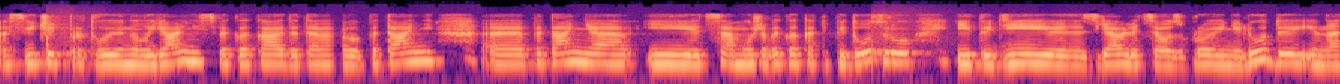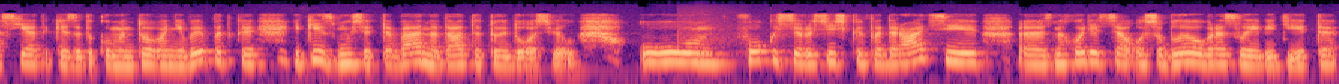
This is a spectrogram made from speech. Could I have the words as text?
е, свідчить про твою нелояльність, викликає до тебе питань, е, питання, і це може викликати підозру. І тоді з'являться озброєні люди. І в нас є такі задокументовані випадки, які змусять тебе надати той дозвіл. У фокусі Російської Федерації е, знаходяться особливо вразливі діти.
